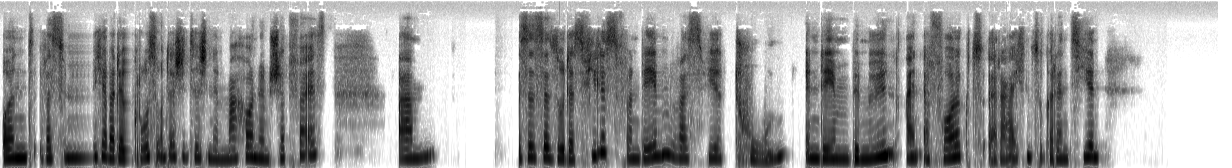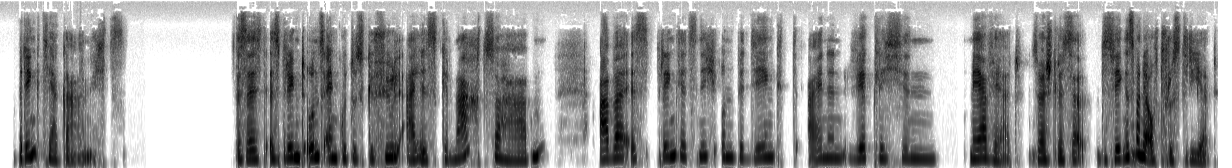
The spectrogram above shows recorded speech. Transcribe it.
Und was für mich aber der große Unterschied zwischen dem Macher und dem Schöpfer ist, ähm, es ist ja so, dass vieles von dem, was wir tun, in dem Bemühen, einen Erfolg zu erreichen, zu garantieren, bringt ja gar nichts. Das heißt, es bringt uns ein gutes Gefühl, alles gemacht zu haben, aber es bringt jetzt nicht unbedingt einen wirklichen Mehrwert. Zum Beispiel, deswegen ist man ja oft frustriert.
